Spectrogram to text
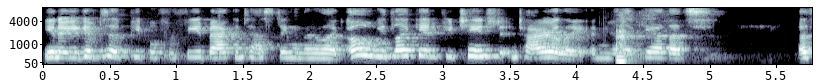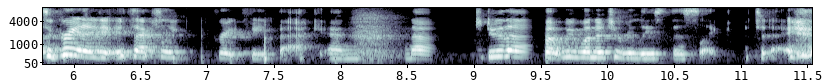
You know, you give it to people for feedback and testing, and they're like, "Oh, we'd like it if you changed it entirely." And you're like, "Yeah, that's." that's a great idea. It's actually great feedback, and not to do that, but we wanted to release this like today.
